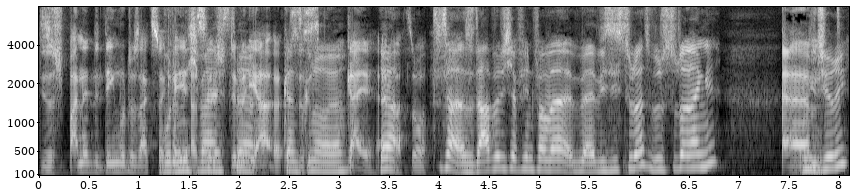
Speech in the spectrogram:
dieses spannende Ding, wo du sagst, okay, Wo du nicht eine weißt, Stimme, ja, ja, ganz es ist genau, ja. geil, ja, einfach so. Total, also da würde ich auf jeden Fall, weil- wie siehst du das? Würdest du da reingehen? In Ähm, die Jury?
